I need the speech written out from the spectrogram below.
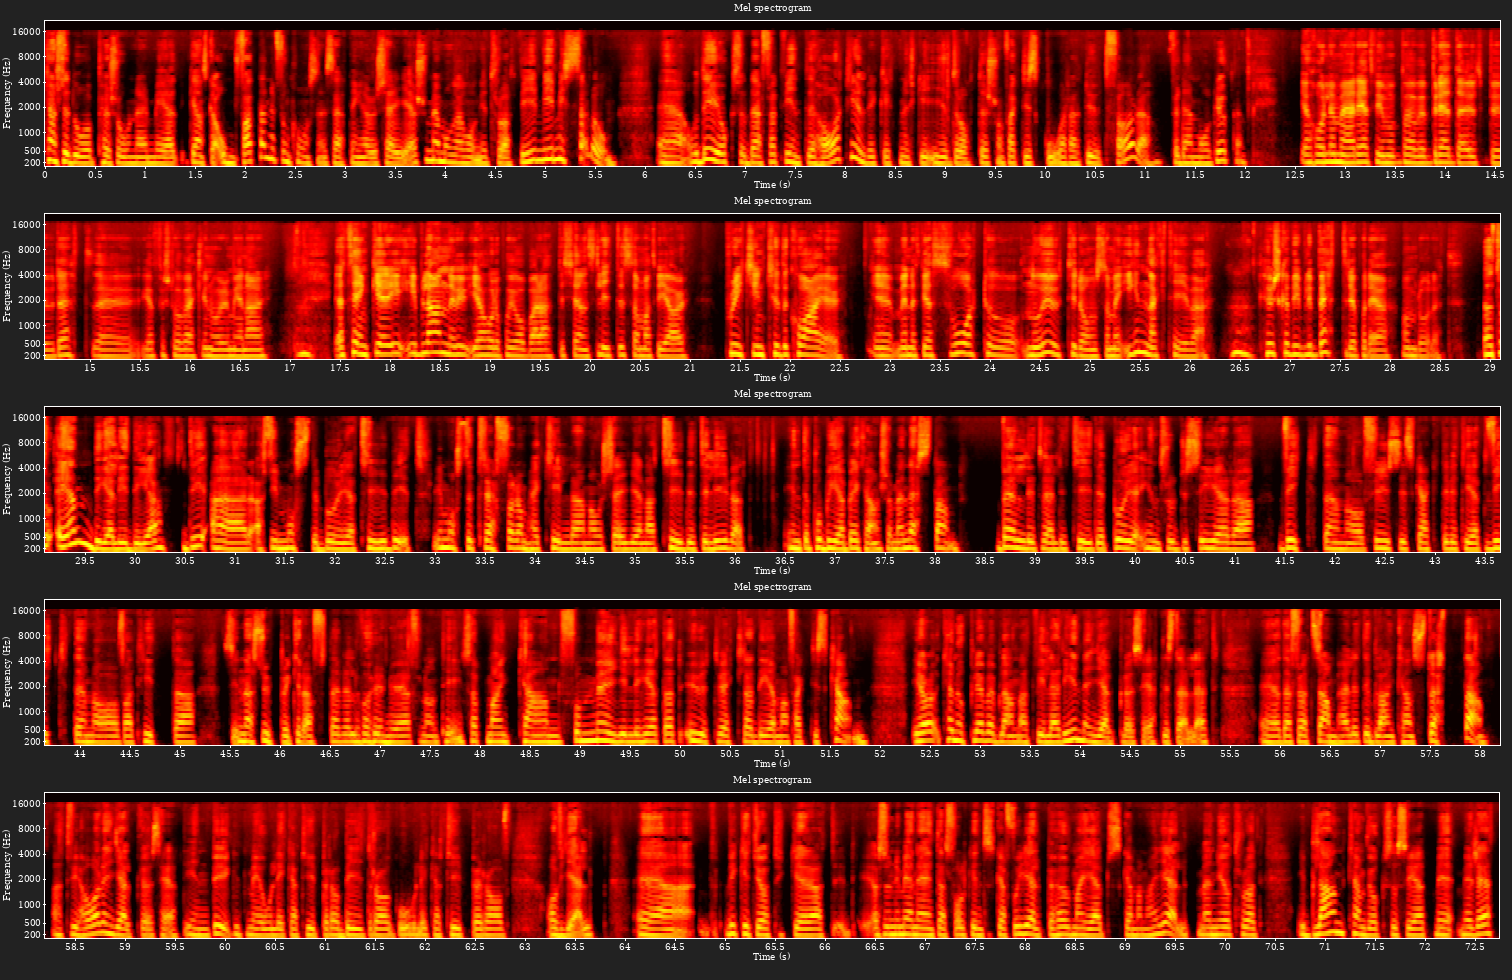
kanske då personer med ganska omfattande funktionsnedsättningar och tjejer som jag många gånger tror att vi, vi missar dem. Eh, och det är också därför att vi inte har tillräckligt mycket idrotter som faktiskt går att utföra för den målgruppen. Jag håller med dig att vi behöver bredda utbudet. Eh, jag förstår verkligen vad du menar. Jag tänker ibland när jag håller på och jobbar att det känns lite som att vi har preaching to the choir. Eh, men att vi har svårt att nå ut till de som är inaktiva. Hur ska vi bli bättre på det området? Jag tror en del i det, det är att vi måste börja tidigt. Vi måste träffa de här killarna och tjejerna tidigt i livet. Inte på BB kanske, men nästan. Väldigt, väldigt tidigt börja introducera vikten av fysisk aktivitet, vikten av att hitta sina superkrafter eller vad det nu är för någonting så att man kan få möjlighet att utveckla det man faktiskt kan. Jag kan uppleva ibland att vi lär in en hjälplöshet istället eh, därför att samhället ibland kan stötta att vi har en hjälplöshet inbyggd med olika typer av bidrag och olika typer av, av hjälp. Eh, vilket jag tycker att, alltså nu menar jag inte att folk inte ska få hjälp, behöver man hjälp så ska man ha hjälp. Men jag tror att ibland kan vi också se att med, med, rätt,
